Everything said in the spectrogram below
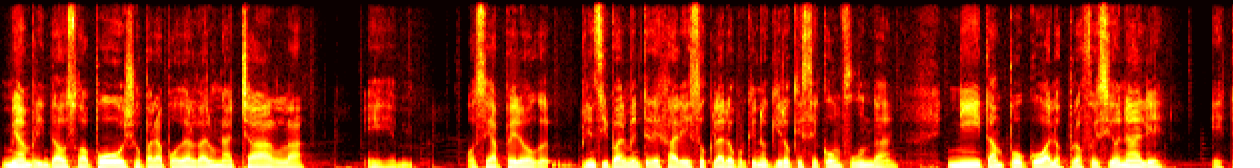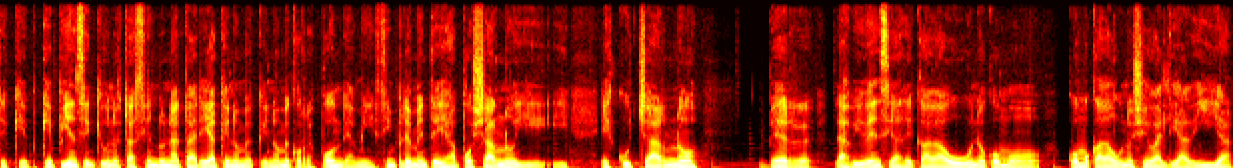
me han brindado su apoyo para poder dar una charla, eh, o sea, pero principalmente dejar eso claro porque no quiero que se confundan, ni tampoco a los profesionales este, que, que piensen que uno está haciendo una tarea que no me, que no me corresponde a mí. Simplemente es apoyarnos y, escucharnos, ver las vivencias de cada uno, cómo, cómo cada uno lleva el día a día.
